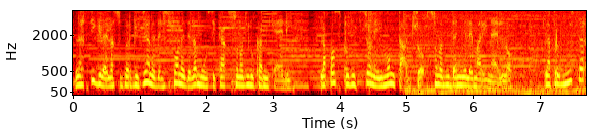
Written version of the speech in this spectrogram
La sigla e la supervisione del suono e della musica sono di Luca Micheli. La post-produzione e il montaggio sono di Daniele Marinello. La producer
